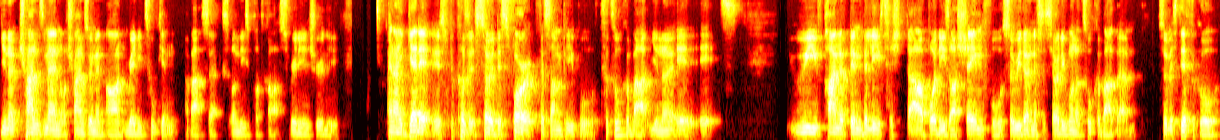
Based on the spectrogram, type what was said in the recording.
you know, trans men or trans women aren't really talking about sex on these podcasts, really and truly. And I get it. It's because it's so dysphoric for some people to talk about. You know, it, it's we've kind of been believed sh- that our bodies are shameful, so we don't necessarily want to talk about them. So it's difficult.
